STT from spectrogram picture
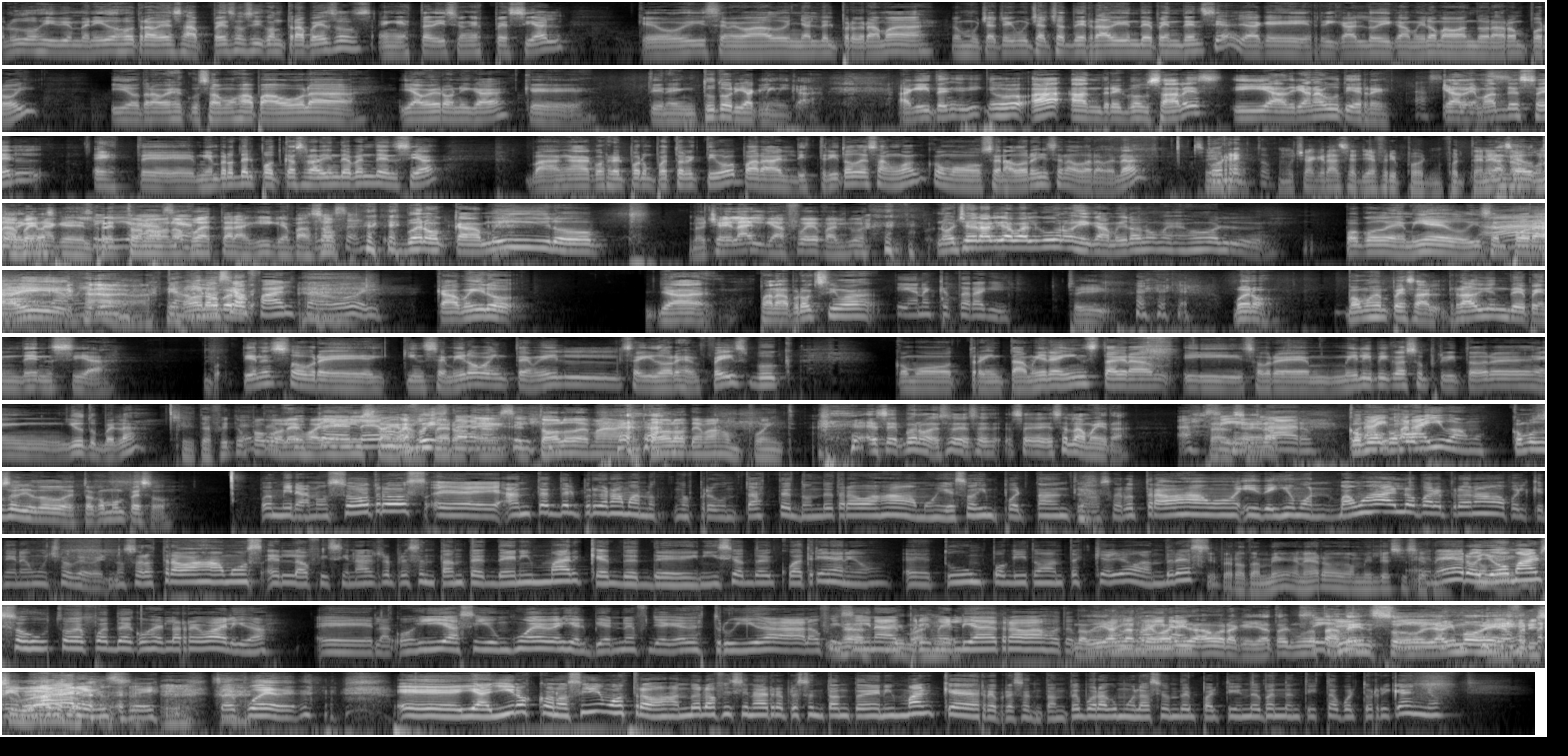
Saludos y bienvenidos otra vez a Pesos y Contrapesos en esta edición especial que hoy se me va a adueñar del programa los muchachos y muchachas de Radio Independencia, ya que Ricardo y Camilo me abandonaron por hoy. Y otra vez excusamos a Paola y a Verónica que tienen tutoría clínica. Aquí tengo a Andrés González y a Adriana Gutiérrez, Así que además es. de ser este, miembros del podcast Radio Independencia, van a correr por un puesto electivo para el distrito de San Juan como senadores y senadoras, ¿verdad? Sí, Correcto. no. Muchas gracias, Jeffrey, por, por tenernos. Una pena gracias. que el Sí, resto no, no pueda estar aquí. ¿Qué pasó? Placer. Bueno, Camilo, Noche larga fue para algunos. noche larga para algunos y Camilo a lo mejor un poco de miedo, dicen por Ah, ahí. Camilo, Ah. Camilo No, no, hacía pero- falta hoy. Camilo, ya para la próxima, Tienes que estar aquí. sí. Bueno, vamos a empezar. Radio Independencia. Tienen sobre 15.000 o 20.000 seguidores en Facebook, como 30.000 en Instagram y sobre mil y pico de suscriptores en YouTube, ¿verdad? Sí, te fuiste un poco te lejos ahí en Instagram, pero Instagram, en, sí. en todo lo demás, en todos los demás un point. ese, bueno, ese- ese- ese- esa es la meta. Ah, sí, claro. ¿cómo- ahí, cómo- para ahí vamos. ¿Cómo sucedió todo esto? ¿Cómo empezó? Pues mira, nosotros eh, antes del programa nos, nos preguntaste dónde trabajábamos y eso es importante. Nosotros trabajamos y dijimos, vamos a verlo para el programa porque tiene mucho que ver. Nosotros trabajamos en la oficina del representante Denis Márquez desde inicios del cuatrienio. Eh, tú un poquito antes que yo, Andrés. Sí, pero también enero de 2017. enero, yo marzo, justo después de coger la reválida. Eh, la cogí así un jueves y el viernes llegué destruida a la oficina me el primer día de trabajo. Te No digas la rivalidad ahora, que ya todo el mundo Sí, está tenso, sí. ya mismo es. Prepárense, se puede. Eh, y allí nos conocimos trabajando en la oficina del representante Denis Márquez, representante por acumulación del Partido Independentista Puertorriqueño.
